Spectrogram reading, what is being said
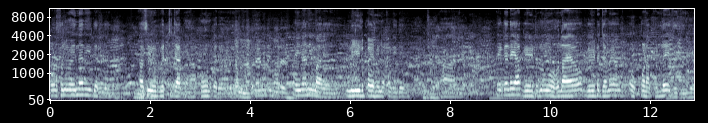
ਪੁਲਿਸ ਨੂੰ ਇਹਨਾਂ ਨੇ ਹੀ ਕਰੀ ਜੀ। ਅਸੀਂ ਉਹ ਵਿੱਚ ਜਾ ਕੇ ਹਾਂ ਫੋਨ ਕਰਿਆ ਜੀ। ਤੁਹਾਨੂੰ ਲੱਗਦਾ ਇਹਨਾਂ ਨੇ ਮਾਰਿਆ? ਇਹਨਾਂ ਨੇ ਹੀ ਮਾਰਿਆ ਜੀ। ਨੀਲ ਪਏ ਹੋਏ ਨੇ ਕੁੜੀ ਦੇ। ਜੀ। ਅੱਛਾ। ਹਾਂ ਜੀ। ਇਹ ਕਹਿੰਦੇ ਆ ਗੇਟ ਨੂੰ ਉਹ ਲਾਇਆ ਉਹ ਗੇਟ ਜਮੇ ਓਪਨ ਖੁੱਲੇ ਸੀ ਜੀ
